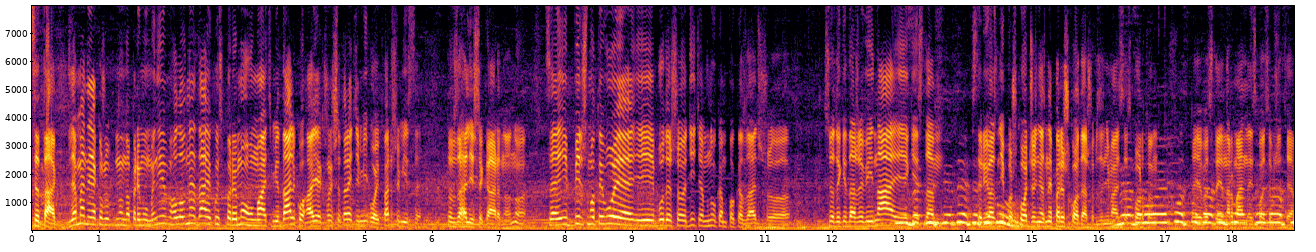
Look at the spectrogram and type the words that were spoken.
це так. Для мене я кажу ну, напряму, мені головне да, якусь перемогу мати, медальку, а якщо ще третє ой, перше місце, то взагалі шикарно. Ну, це і більш мотивує, і буде що дітям, внукам показати, що все-таки навіть війна і якісь там серйозні пошкодження не перешкода, щоб займатися спортом і вести нормальний спосіб життя.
